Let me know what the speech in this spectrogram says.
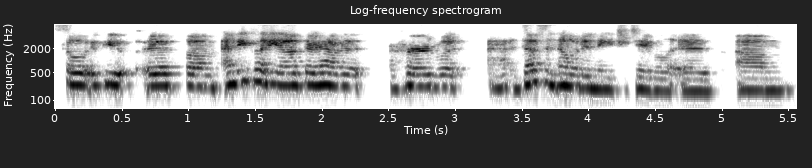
So if you if um, anybody out there haven't heard what doesn't know what a nature table is um,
